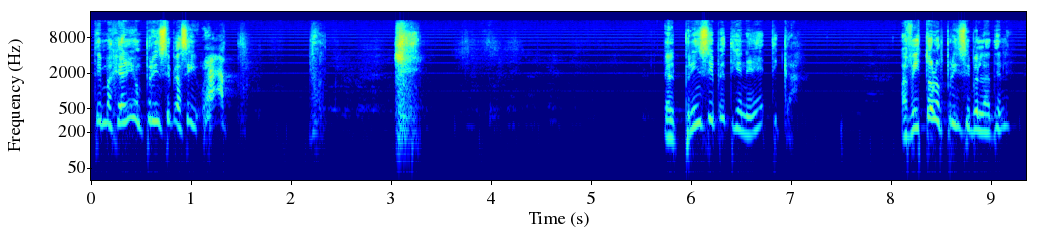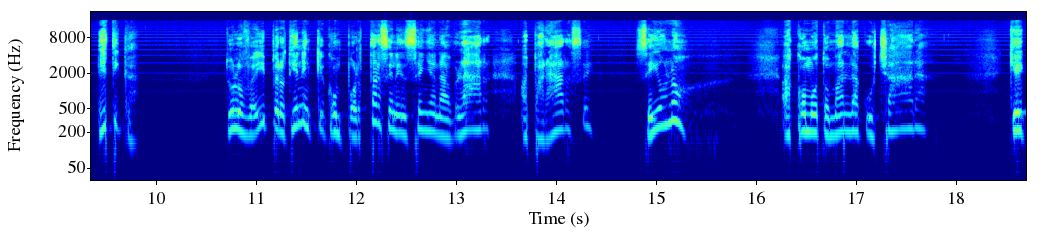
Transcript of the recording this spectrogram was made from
¿Te imaginas un príncipe así? El príncipe tiene ética. ¿Has visto los príncipes en la tele? Ética. Tú los veis, pero tienen que comportarse, le enseñan a hablar, a pararse. ¿Sí o no? A cómo tomar la cuchara. ¿Qué,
